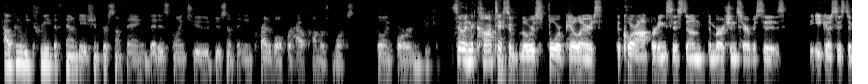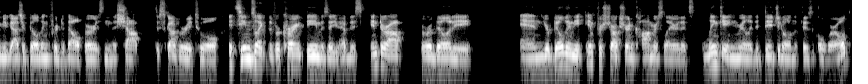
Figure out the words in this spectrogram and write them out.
how can we create the foundation for something that is going to do something incredible for how commerce works going forward in the future? So, in the context of those four pillars, the core operating system, the merchant services, the ecosystem you guys are building for developers, and the shop discovery tool. It seems like the recurring theme is that you have this interoperability and you're building the infrastructure and commerce layer that's linking really the digital and the physical world.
